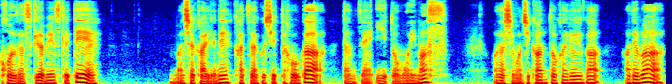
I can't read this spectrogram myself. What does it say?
高度なスキルを身につけて、まあ、社会でね、活躍していった方が断然いいと思います。私も時間とお金があれば、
